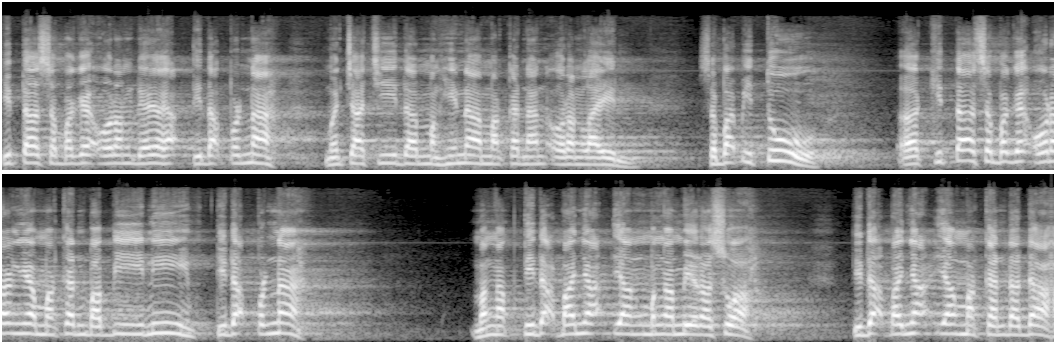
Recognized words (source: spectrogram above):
Kita sebagai orang Dayak tidak pernah mencaci dan menghina makanan orang lain. Sebab itu kita sebagai orang yang makan babi ini tidak pernah tidak banyak yang mengambil rasuah, tidak banyak yang makan dadah,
